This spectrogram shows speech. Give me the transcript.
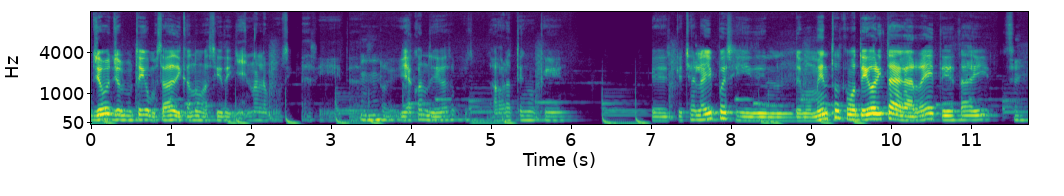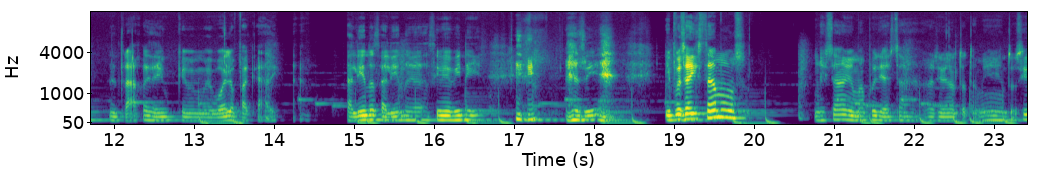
yo, yo te digo, me estaba dedicando así de lleno a la música, así. Uh -huh. Ya cuando llegas, pues ahora tengo que, que, que, echarle ahí, pues, y de, de momentos, como te digo, ahorita agarré y te estaba ahí sí. en el trabajo, y de que me, me vuelo para acá, de, saliendo, saliendo, así me vine. así. Y pues ahí estamos. Ahí está, mi mamá pues ya está recibiendo el tratamiento. Sí,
